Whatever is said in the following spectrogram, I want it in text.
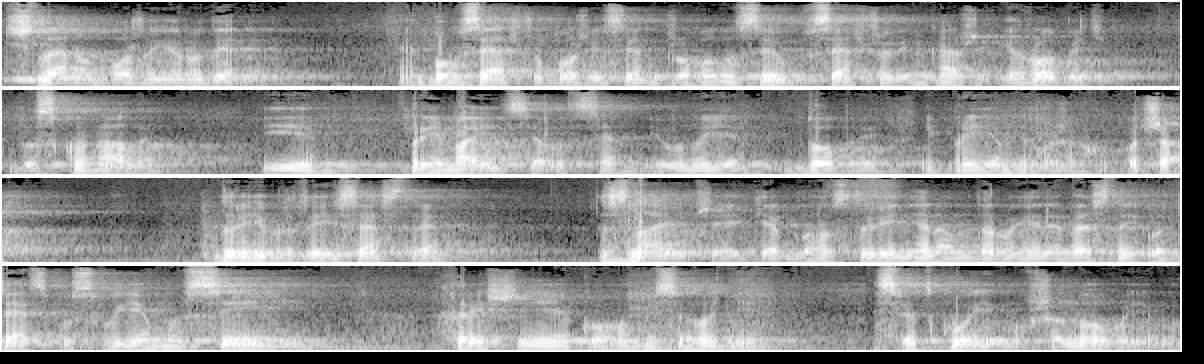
членом Божої родини. Бо все, що Божий син проголосив, все, що Він каже і робить, досконале і приймається Отцем, і воно є добре і приємне в Божих очах. Дорогі брати і сестри, знаючи, яке благословіння нам дарує Небесний Отець у своєму Сині, хрещення якого ми сьогодні святкуємо, вшановуємо,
